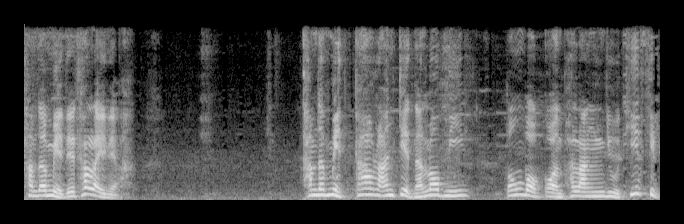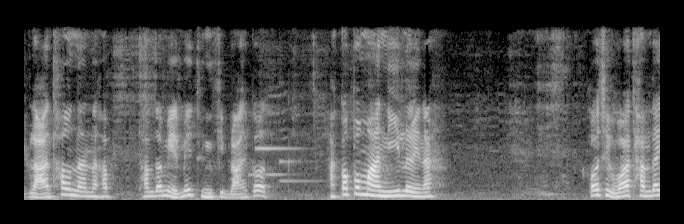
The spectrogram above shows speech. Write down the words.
ทำดาเมจได้เท่าไหร่เนี่ยทำดาเมจเก้าล้านเจ็ดนะรอบนี้ ต้องบอกก่อนพลังอยู่ที่สิบล้านเท่านั้นนะครับทำดาเมจไม่ถึงสิบล้านก็อะก็ประมาณนี้เลยนะ ก็ถือว่าทำได้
